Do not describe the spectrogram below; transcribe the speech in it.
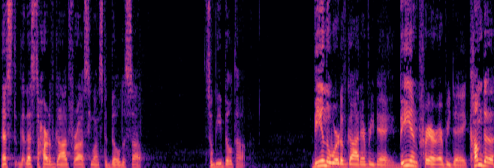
That's, that's the heart of God for us. He wants to build us up. So be built up. Be in the Word of God every day. Be in prayer every day. Come to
